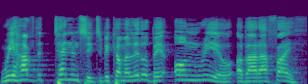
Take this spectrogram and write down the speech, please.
We have the tendency to become a little bit unreal about our faith.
